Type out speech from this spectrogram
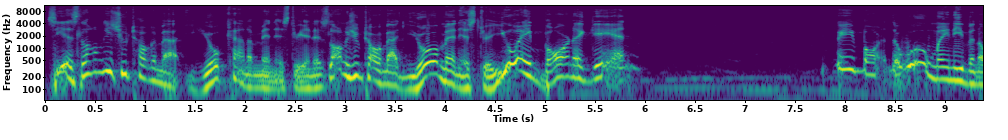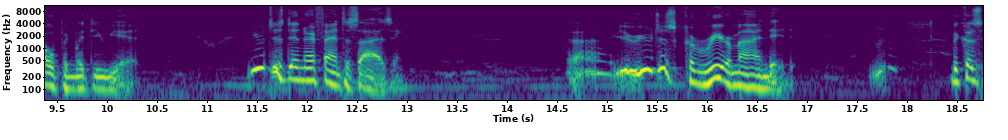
See, as long as you talk about your kind of ministry, and as long as you talk about your ministry, you ain't born again. You ain't born. The womb ain't even open with you yet. You just in there fantasizing. Uh, you, you're just career minded. Because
